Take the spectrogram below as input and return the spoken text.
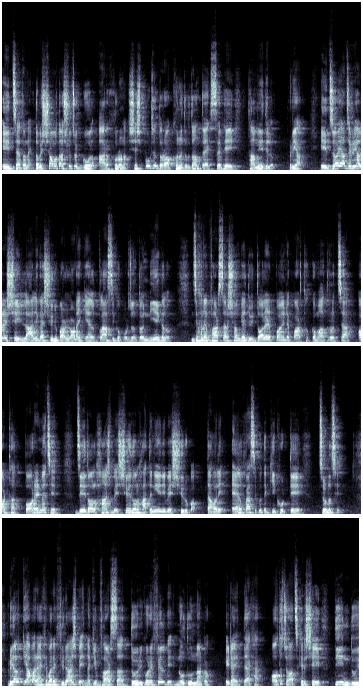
এই চেতনায়। তবে সমতা সূচক গোল আর হলো না। শেষ পর্যন্ত রক্ষণে দুর্দান্ত এক সেভে থামিয়ে দিল রিয়াল। এই জয় আজ রিয়ালের সেই লা লিগা শিরোপার লড়াইকে এল ক্লাসিকো পর্যন্ত নিয়ে গেল, যেখানে ভার্সার সঙ্গে দুই দলের পয়েন্টে পার্থক্য মাত্র চার। অর্থাৎ পরের ম্যাচে যে দল হাসবে সেই দল হাতে নিয়ে নেবে শিরোপা। তাহলে এল ক্লাসিকোতে কি ঘটতে চলেছে? রিয়াল কি আবার একেবারে ফিরে আসবে, নাকি ভার্সা তৈরি করে ফেলবে নতুন নাটক? এটাই দেখার। অথচ আজকের সেই তিন দুই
